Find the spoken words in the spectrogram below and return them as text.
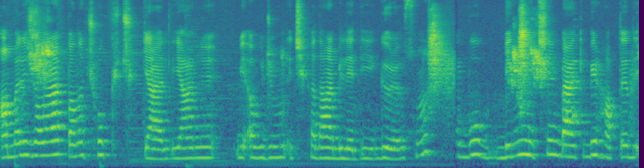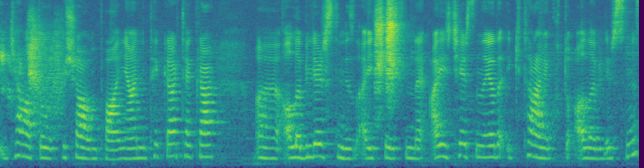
Ambalaj olarak bana çok küçük geldi. Yani bir avucumun içi kadar bile değil görüyorsunuz. Bu benim için belki bir hafta ya da iki haftalık bir şampuan. Yani tekrar tekrar e, alabilirsiniz ay içerisinde. Ay içerisinde ya da iki tane kutu alabilirsiniz.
